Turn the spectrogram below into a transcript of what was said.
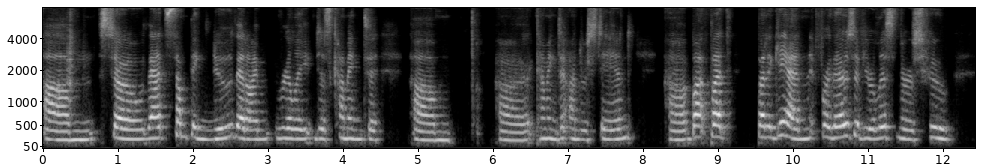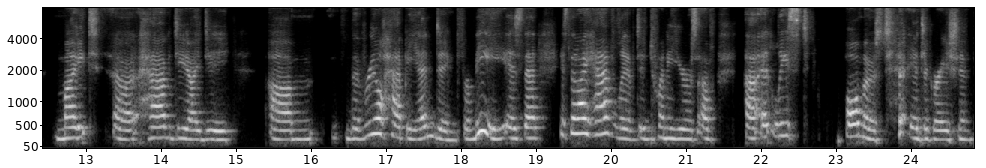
Um, so that's something new that I'm really just coming to um, uh, coming to understand. Uh, but but but again, for those of your listeners who might uh, have DID, the real happy ending for me is that is that I have lived in 20 years of uh, at least almost integration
